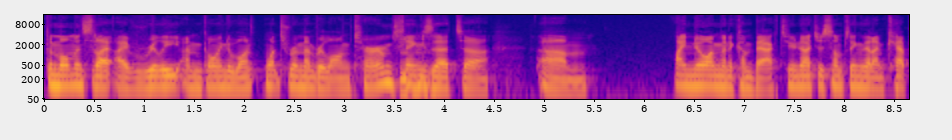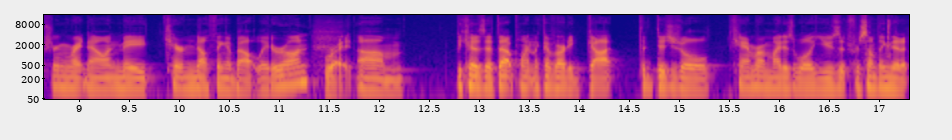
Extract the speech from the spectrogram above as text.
the moments that I, I really I'm going to want want to remember long term. Things that uh, um, I know I'm going to come back to, not just something that I'm capturing right now and may care nothing about later on. right. Um, because at that point, like I've already got the digital camera, I might as well use it for something that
